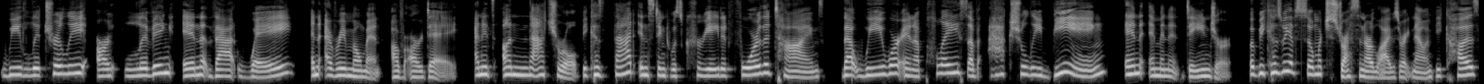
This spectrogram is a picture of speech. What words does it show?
we literally are living in that way in every moment of our day. And it's unnatural because that instinct was created for the times that we were in a place of actually being in imminent danger. But because we have so much stress in our lives right now, and because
